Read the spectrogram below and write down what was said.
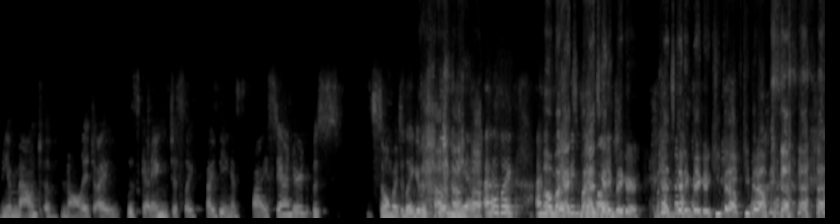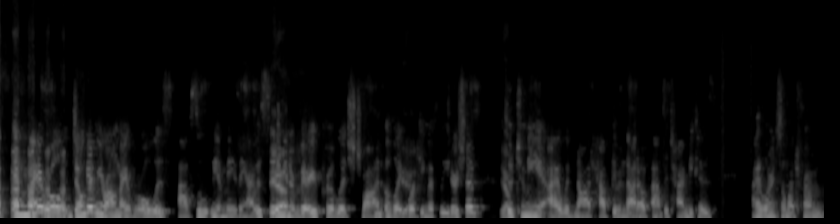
the amount of knowledge I was getting just like by being a bystander was so much like it was pulling me in. I was like, I'm oh my head's my so head's much. getting bigger. My head's getting bigger. Keep it up. Keep it up. and my role, don't get me wrong, my role was absolutely amazing. I was sitting yeah. in a very privileged spot of like yeah. working with leadership. Yep. So to me, I would not have given that up at the time because I learned so much from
